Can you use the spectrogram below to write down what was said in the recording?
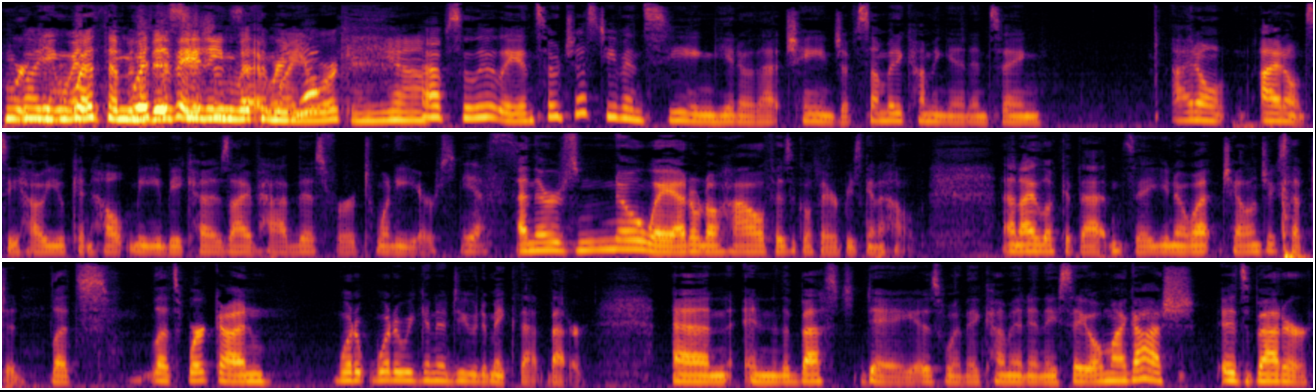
working you're with them and the visiting patients with them while you're working, yeah. absolutely. And so just even seeing you know that change of somebody coming in and saying, I don't I don't see how you can help me because I've had this for 20 years. Yes. And there's no way I don't know how physical therapy is going to help. And I look at that and say, you know what? Challenge accepted. Let's let's work on what what are we going to do to make that better? And and the best day is when they come in and they say, "Oh my gosh, it's better."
